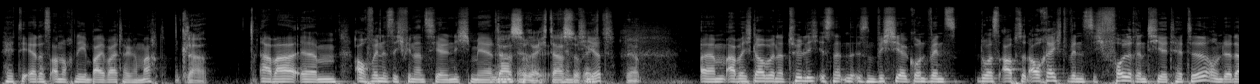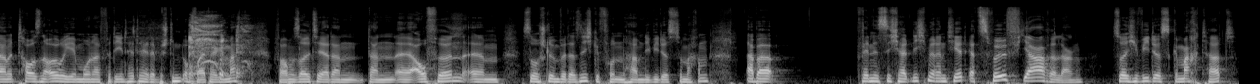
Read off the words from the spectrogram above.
hätte er das auch noch nebenbei weitergemacht. Klar, Aber ähm, auch wenn es sich finanziell nicht mehr da hast du äh, recht, da hast du rentiert. recht. Ja. Ähm, aber ich glaube, natürlich ist, ist ein wichtiger Grund, wenn es, du hast absolut auch recht, wenn es sich voll rentiert hätte und er damit 1000 Euro jeden Monat verdient hätte, hätte er bestimmt auch weitergemacht. Warum sollte er dann, dann äh, aufhören? Ähm, so schlimm wird er es nicht gefunden haben, die Videos zu machen. Aber wenn es sich halt nicht mehr rentiert, er zwölf Jahre lang solche Videos gemacht hat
